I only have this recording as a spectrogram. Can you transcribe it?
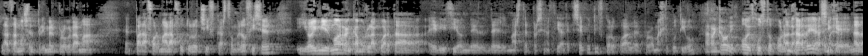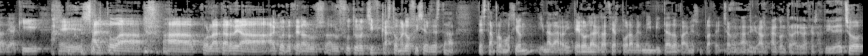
lanzamos el primer programa eh, para formar a futuro Chief Customer Officer y hoy mismo arrancamos la cuarta edición del, del Máster Presencial Executive, con lo cual el programa ejecutivo arranca hoy. Hoy justo por la tarde, así que nada, de aquí eh, salto a, por la tarde a, conocer a los, a los, futuros Chief Customer Officers de esta, de esta promoción y nada, reitero las gracias por haberme invitado, para mí es un placer charlar al, al, contrario, gracias a ti. De hecho,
